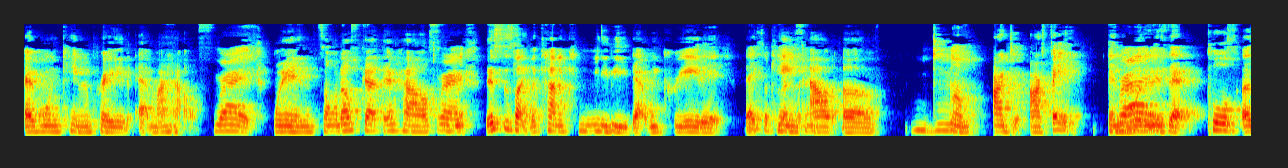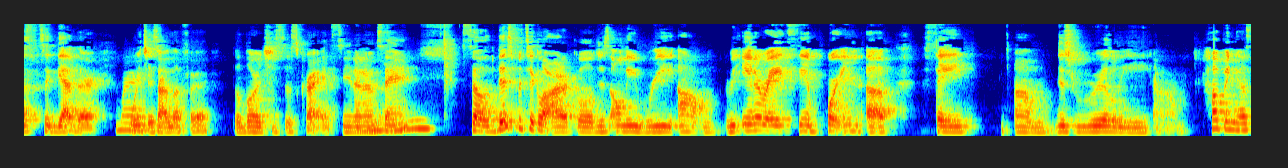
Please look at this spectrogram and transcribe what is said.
everyone came and prayed at my house. Right. When someone else got their house, Right. This is like the kind of community that we created that came blessing. out of Mhm. um, our our faith and what it is that pulls us together, Right. which is our love for the Lord Jesus Christ. You know what I'm saying? So this particular article just only re um, reiterates the importance of faith, um, just really um, helping us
